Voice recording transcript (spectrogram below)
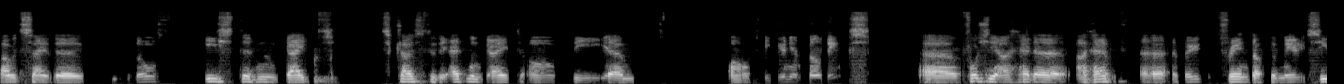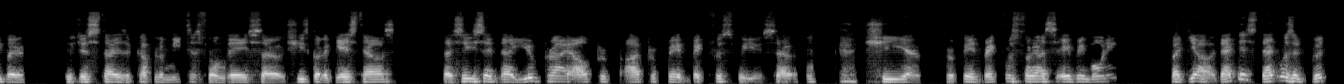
I would say the northeastern gate. It's close to the admin gate of the um, of the union buildings. Uh, fortunately, I had a I have a, a, very good friend, Dr. Mary Sieber, who just stays a couple of meters from there. So she's got a guest house. So she said, "No, you pray. I'll pre- I prepare breakfast for you." So she uh, prepared breakfast for us every morning. But yeah, that is that was a good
